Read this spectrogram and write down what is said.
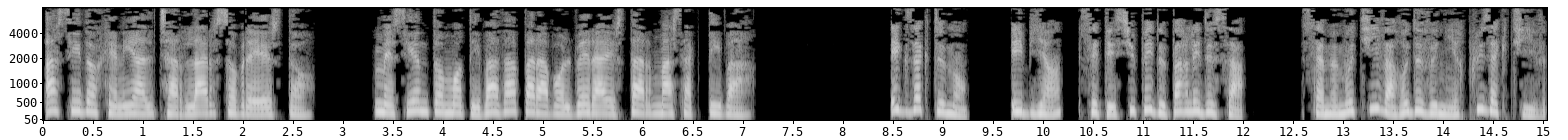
ha sido genial charlar sobre esto. Me siento motivada para volver a estar más activa. Exactement. Eh bien, c'était super de parler de ça. Ça me motive à redevenir plus active.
